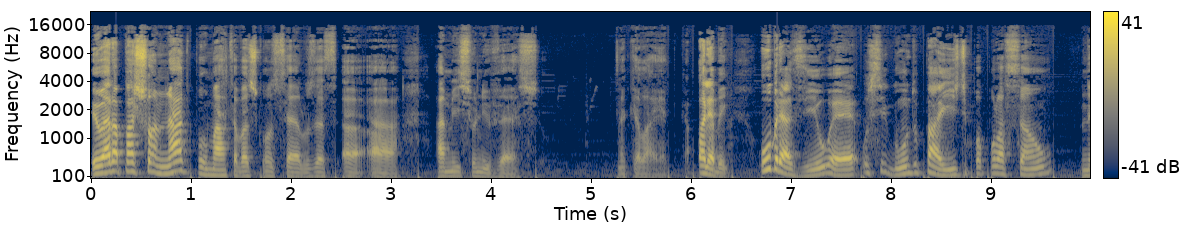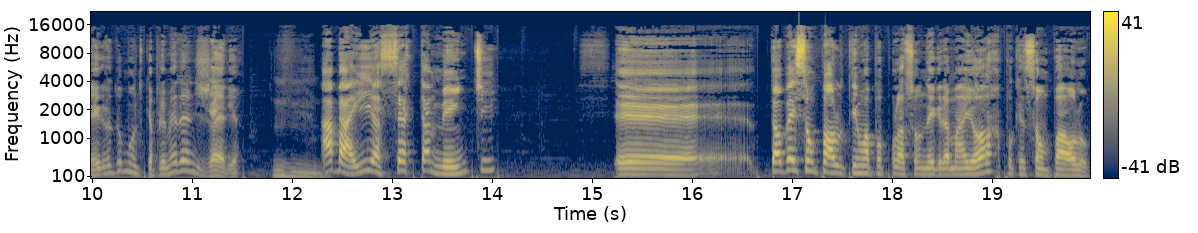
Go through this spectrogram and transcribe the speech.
Eu era apaixonado por Marta Vasconcelos, a, a, a Miss Universo, naquela época. Olha bem, o Brasil é o segundo país de população negra do mundo, que a primeira é a Nigéria. Uhum. A Bahia, certamente. É... Talvez São Paulo tenha uma população negra maior, porque São Paulo,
